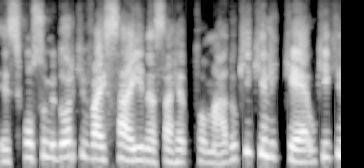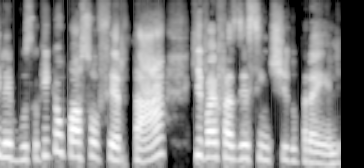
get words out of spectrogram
Esse consumidor que vai sair nessa retomada, o que, que ele quer, o que, que ele busca, o que, que eu posso ofertar que vai fazer sentido para ele.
